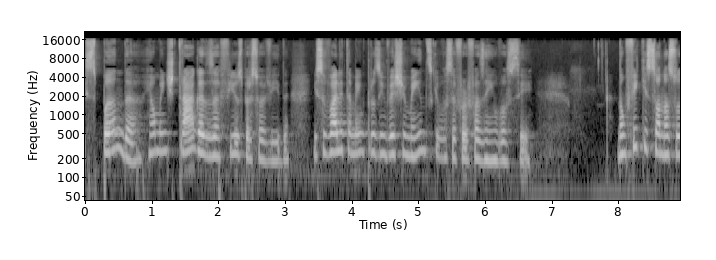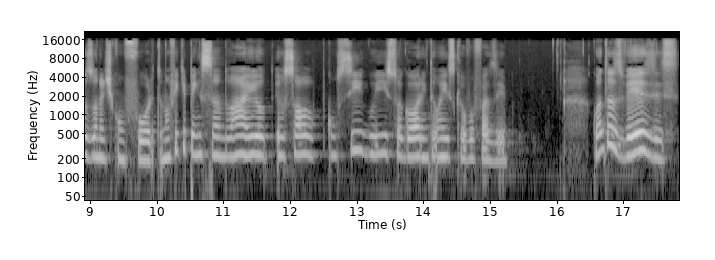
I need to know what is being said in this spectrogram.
expanda, realmente traga desafios para sua vida. Isso vale também para os investimentos que você for fazer em você. Não fique só na sua zona de conforto, não fique pensando, ah, eu, eu só consigo isso agora, então é isso que eu vou fazer. Quantas vezes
